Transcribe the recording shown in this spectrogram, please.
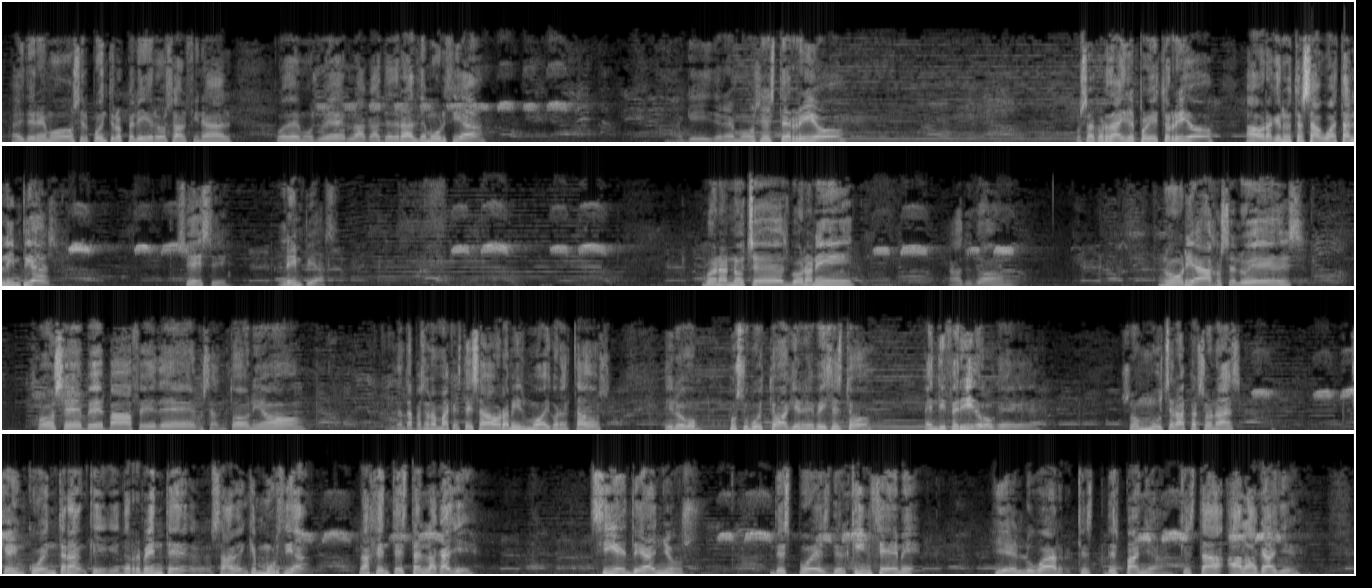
Ahí tenemos el puente de los peligros, al final podemos ver la catedral de Murcia. Aquí tenemos este río. ¿Os acordáis del proyecto Río? Ahora que nuestras aguas están limpias. Sí, sí, limpias. Buenas noches, buenas nit. A. Nuria, José Luis, José, Pepa, Fede, José Antonio y tantas personas más que estáis ahora mismo ahí conectados. Y luego, por supuesto, a quienes veis esto en diferido, que son muchas las personas que encuentran, que de repente saben que en Murcia la gente está en la calle. Siete años después del 15M y el lugar que, de España que está a la calle,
